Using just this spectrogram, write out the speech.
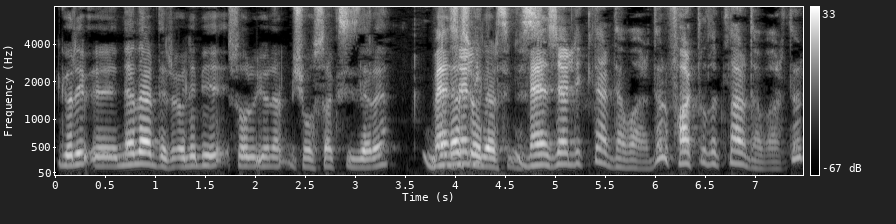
göre, e, nelerdir? Öyle bir soru yöneltmiş olsak sizlere. Neler Benzerlik- söylersiniz? Benzerlikler de vardır, farklılıklar da vardır.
